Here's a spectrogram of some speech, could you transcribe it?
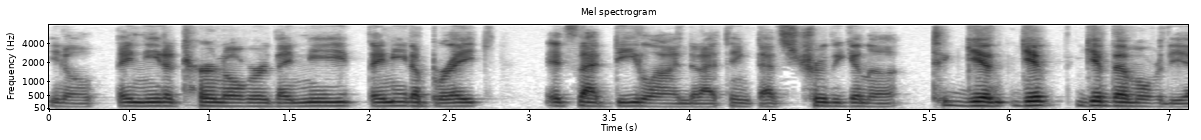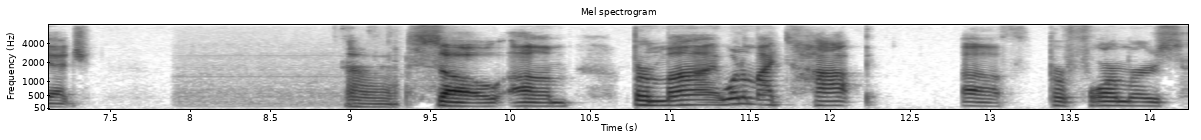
you know, they need a turnover, they need they need a break. It's that D line that I think that's truly gonna to give give give them over the edge. Uh, so um, for my one of my top uh, performers.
